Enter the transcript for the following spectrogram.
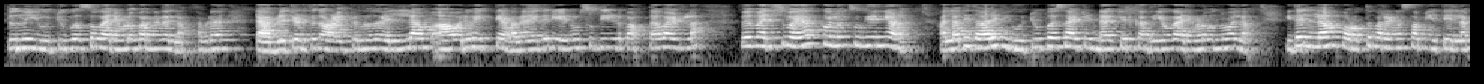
ഇതൊന്നും യൂട്യൂബേഴ്സോ കാര്യങ്ങളോ പറഞ്ഞതല്ല. അവിടെ ടാബ്ലറ്റ് എടുത്ത് കാണിക്കുന്നതും എല്ലാം ആ ഒരു വ്യക്തിയാണ്. അതായത് രേണു സുധിയുടെ ഭർത്താവായിട്ടുള്ള മരിച്ചുപോയ കൊല്ലം സുധി തന്നെയാണ്. അല്ലാതെ ഇതാരും യൂട്യൂബേഴ്സ് ആയിട്ട് ഉണ്ടാക്കിയ ഒരു കഥയോ കാര്യങ്ങളോ ഒന്നുമല്ല. ഇതെല്ലാം പുറത്ത് പറയുന്ന സമയത്ത് എല്ലാം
